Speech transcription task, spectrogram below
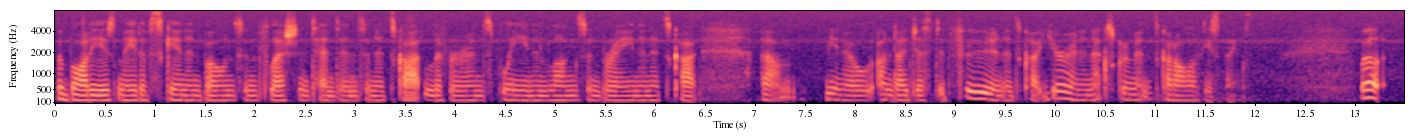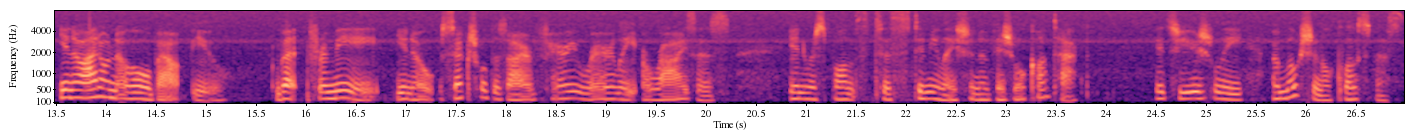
the body is made of skin and bones and flesh and tendons, and it's got liver and spleen and lungs and brain, and it's got, um, you know, undigested food, and it's got urine and excrement, it's got all of these things. Well, you know, I don't know about you, but for me, you know, sexual desire very rarely arises in response to stimulation of visual contact. It's usually emotional closeness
